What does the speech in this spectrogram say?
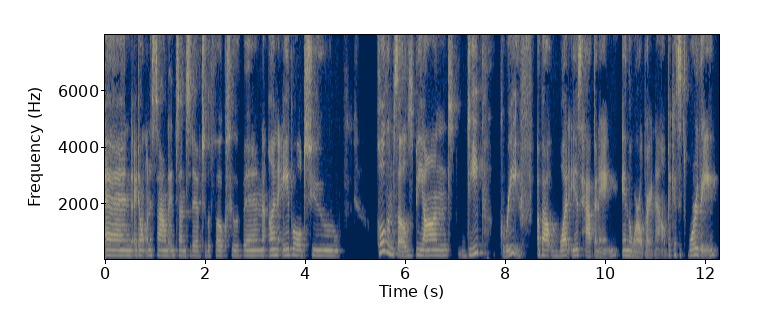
And I don't want to sound insensitive to the folks who have been unable to pull themselves beyond deep grief about what is happening in the world right now, because it's worthy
